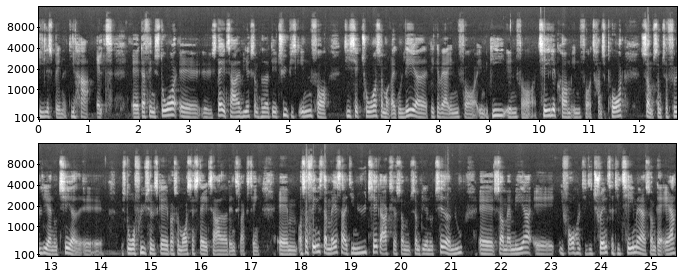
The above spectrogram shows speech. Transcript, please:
hele spændet. De har alt. Øh, der findes store øh, øh, statsejede virksomheder. Det er typisk inden for de sektorer, som er reguleret. Det kan være inden for energi, inden for telekom, inden for transport, som, som selvfølgelig er noteret øh, store flyselskaber, som også er statsejede og den slags ting. Øhm, og så findes der masser af de nye tech-aktier, som, som bliver noteret nu, øh, som er mere øh, i forhold til de trends og de temaer, som der er,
